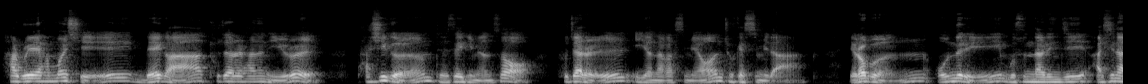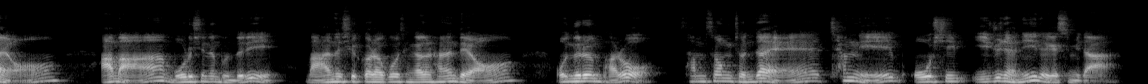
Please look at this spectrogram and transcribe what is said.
하루에 한 번씩 내가 투자를 하는 이유를 다시금 되새기면서 투자를 이어나갔으면 좋겠습니다. 여러분, 오늘이 무슨 날인지 아시나요? 아마 모르시는 분들이 많으실 거라고 생각을 하는데요. 오늘은 바로 삼성전자의 창립 52주년이 되겠습니다.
